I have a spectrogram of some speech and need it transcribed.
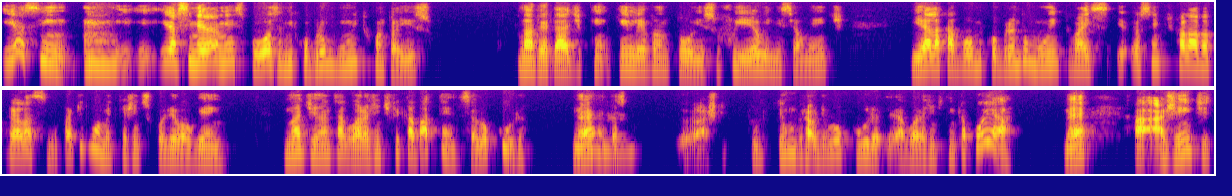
e assim, e, e assim, a minha esposa me cobrou muito quanto a isso. Na verdade, quem, quem levantou isso fui eu inicialmente, e ela acabou me cobrando muito, mas eu sempre falava para ela assim: a partir do momento que a gente escolheu alguém, não adianta agora a gente ficar batendo, isso é loucura, né? Uhum. Então, eu acho que tudo tem um grau de loucura. Agora a gente tem que apoiar, né? A, a gente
